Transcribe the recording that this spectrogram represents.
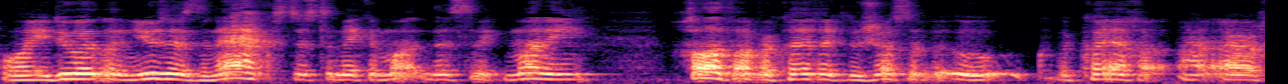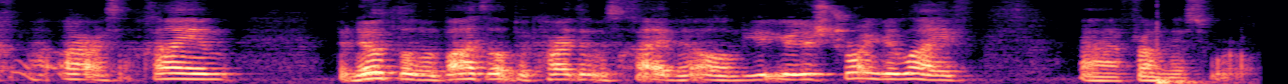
But when you do it and use it as an axe just to make, a, just to make money, Chalaf avar aras You're destroying your life uh, from this world.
